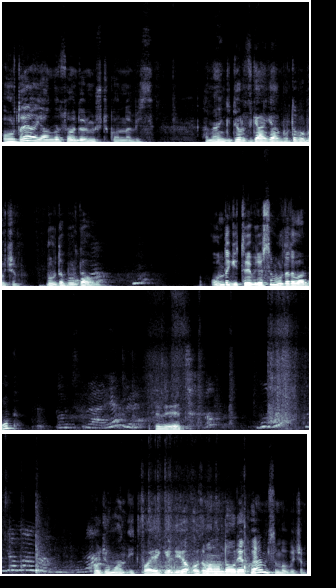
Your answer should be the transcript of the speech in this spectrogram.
Orada ya yangın söndürmüştük onunla biz. Hemen gidiyoruz. Gel gel burada babacığım. Burada burada oğlum. Onu da getirebilirsin. Burada da var bak. Evet. Kocaman itfaiye geliyor. O zaman onu da oraya koyar mısın babacığım?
